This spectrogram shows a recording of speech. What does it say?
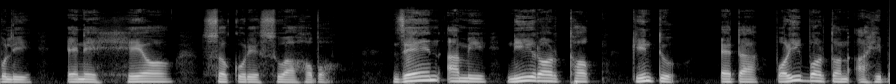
বুলি এনে সেয় চকুৰে চোৱা হ'ব। যেন আমি নিৰৰ্থক কিন্তু এটা পৰিৱৰ্তন আহিব।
